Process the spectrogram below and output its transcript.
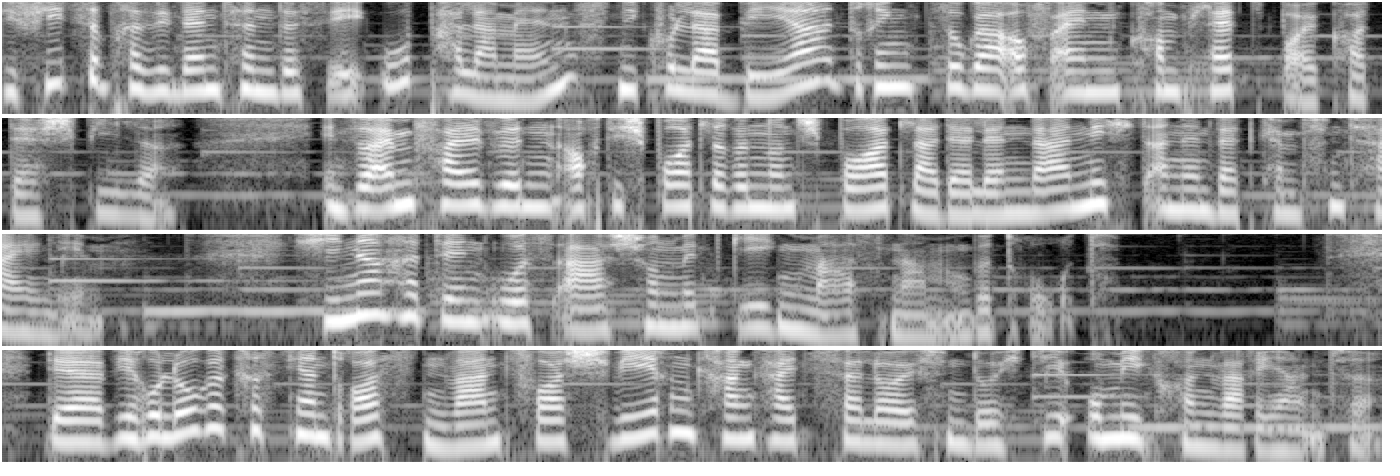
Die Vizepräsidentin des EU-Parlaments, Nicola Beer, dringt sogar auf einen Komplettboykott der Spiele. In so einem Fall würden auch die Sportlerinnen und Sportler der Länder nicht an den Wettkämpfen teilnehmen. China hat den USA schon mit Gegenmaßnahmen gedroht. Der Virologe Christian Drosten warnt vor schweren Krankheitsverläufen durch die Omikron-Variante.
